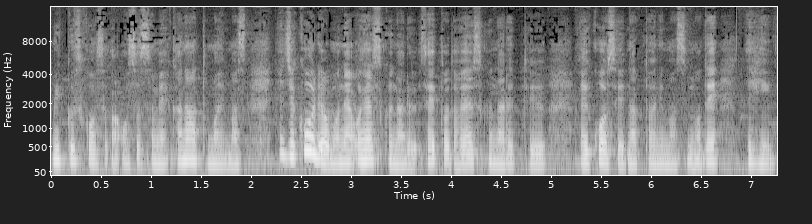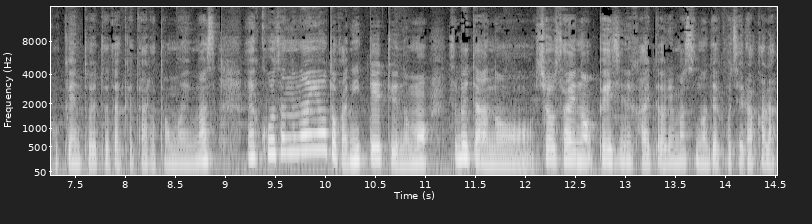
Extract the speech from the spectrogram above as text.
ミックスコースがおすすめかなと思います。で受講料もねお安くなるセットでお安くなるっていう、えコースになっておりますので是非ご検討いただけたらと思います。え講座の内容とか日程っていうのも全てあの詳細のページに書いておりますのでこちらから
